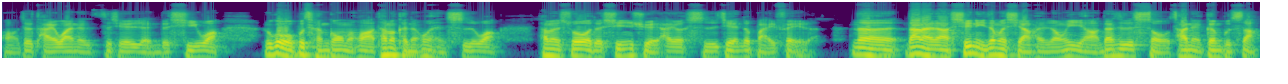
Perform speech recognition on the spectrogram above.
啊，就台湾的这些人的希望。如果我不成功的话，他们可能会很失望。他们所有的心血还有时间都白费了。那当然啦，心里这么想很容易哈，但是手差点跟不上。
